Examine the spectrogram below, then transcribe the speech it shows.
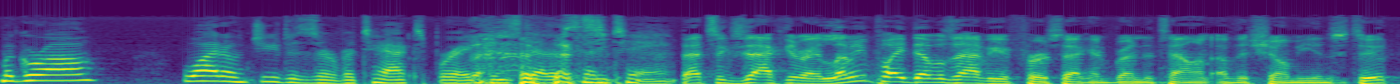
McGraw, why don't you deserve a tax break instead of Centene? That's exactly right. Let me play devil's advocate for a second, Brenda Talent of the Show Me Institute.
